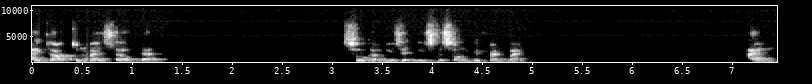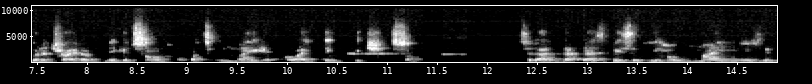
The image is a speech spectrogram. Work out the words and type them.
I thought to myself that soca music needs to sound different by I'm gonna try to make it sound what's in my head, how I think it should sound. So that, that that's basically how my music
